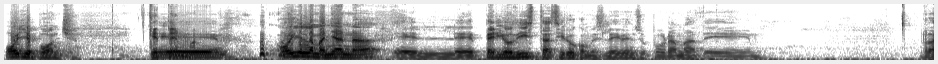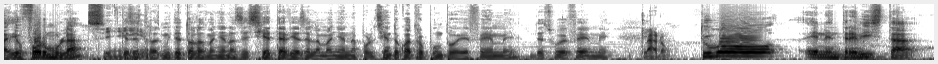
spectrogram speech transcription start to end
Oye, Poncho. ¿Qué Eh, tema? Hoy en la mañana, el eh, periodista Ciro Gómez Leiva en su programa de Radio Fórmula, Sí. que se transmite todas las mañanas de 7 a 10 de la mañana por el 104.fm de su FM, Claro. tuvo en entrevista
